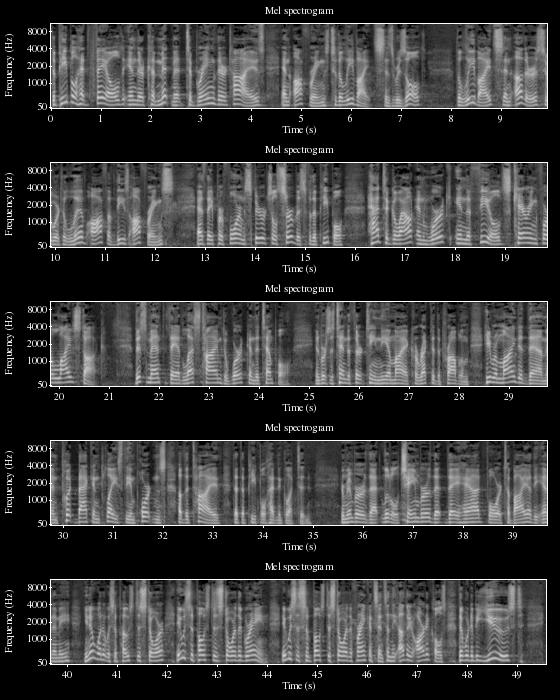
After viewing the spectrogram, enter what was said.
The people had failed in their commitment to bring their tithes and offerings to the Levites. As a result, the Levites and others who were to live off of these offerings as they performed spiritual service for the people had to go out and work in the fields caring for livestock. This meant that they had less time to work in the temple. in verses 10 to 13, Nehemiah corrected the problem. He reminded them and put back in place the importance of the tithe that the people had neglected. Remember that little chamber that they had for Tobiah, the enemy? You know what it was supposed to store? It was supposed to store the grain. It was supposed to store the frankincense and the other articles that were to be used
